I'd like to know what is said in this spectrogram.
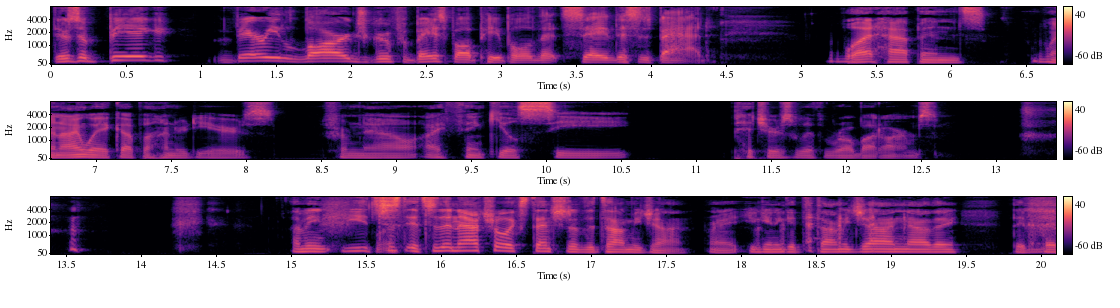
there's a big, very large group of baseball people that say this is bad. What happens when I wake up 100 years from now? I think you'll see pitchers with robot arms. I mean, it's just it's the natural extension of the Tommy John, right? You're gonna get the Tommy John now. They they, they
